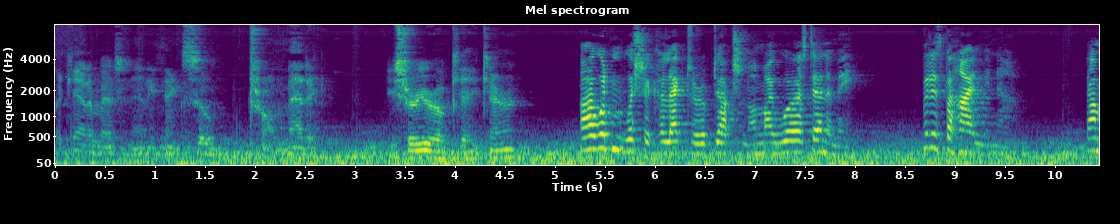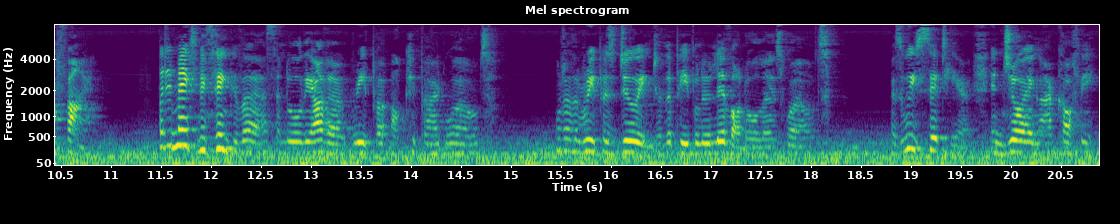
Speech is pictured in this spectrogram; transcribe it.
I can't imagine anything so traumatic. You sure you're okay, Karen? I wouldn't wish a collector abduction on my worst enemy. But it's behind me now. I'm fine. But it makes me think of Earth and all the other Reaper-occupied worlds. What are the Reapers doing to the people who live on all those worlds? As we sit here, enjoying our coffee.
